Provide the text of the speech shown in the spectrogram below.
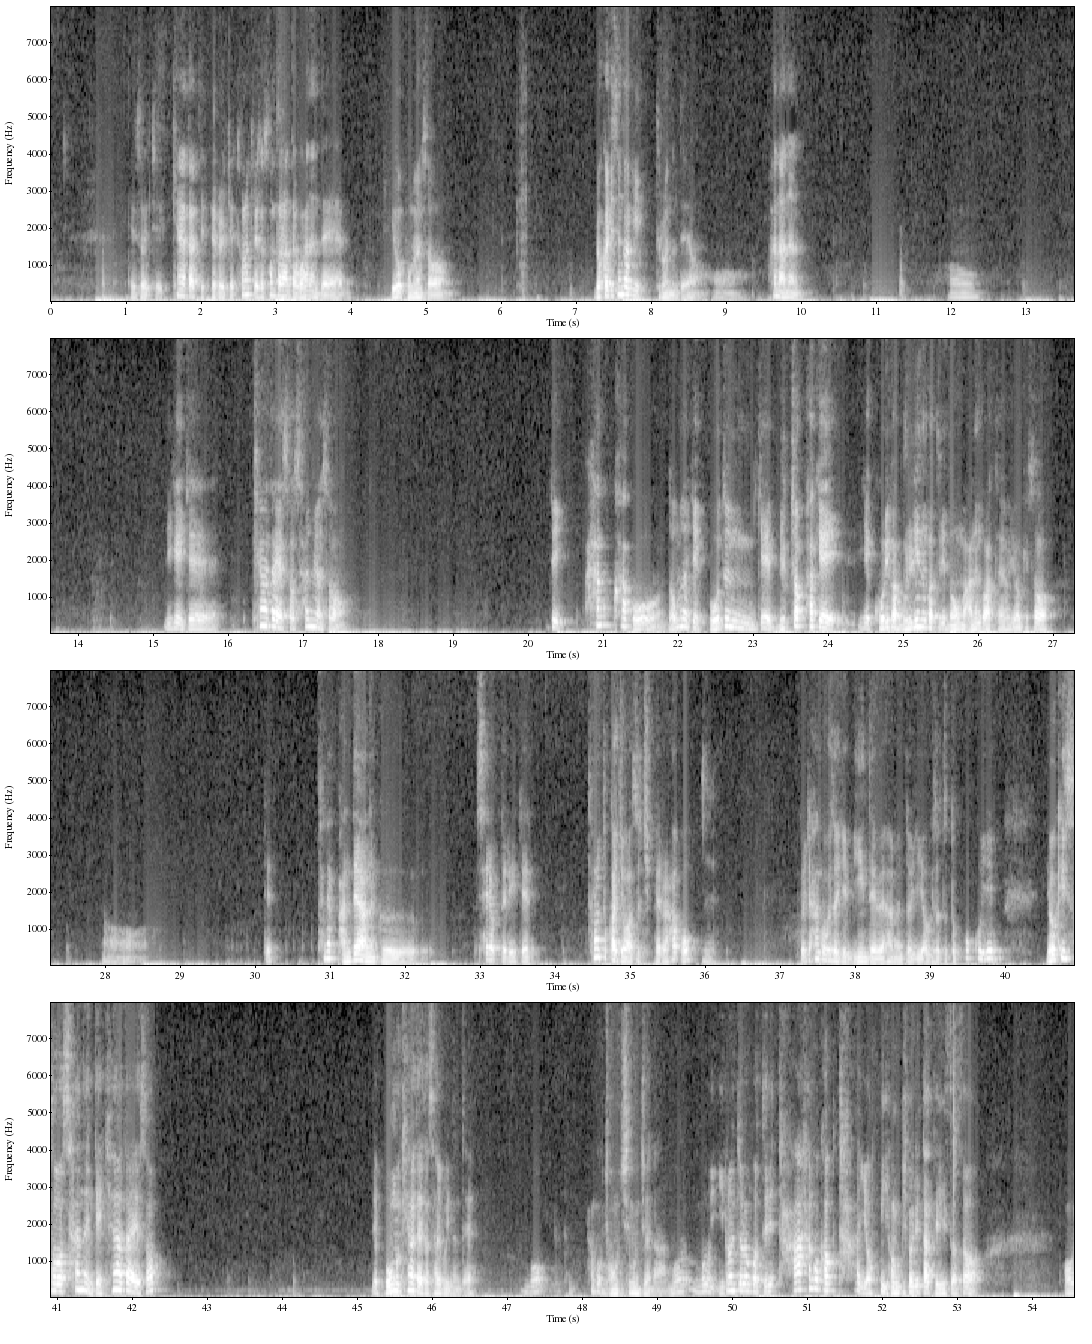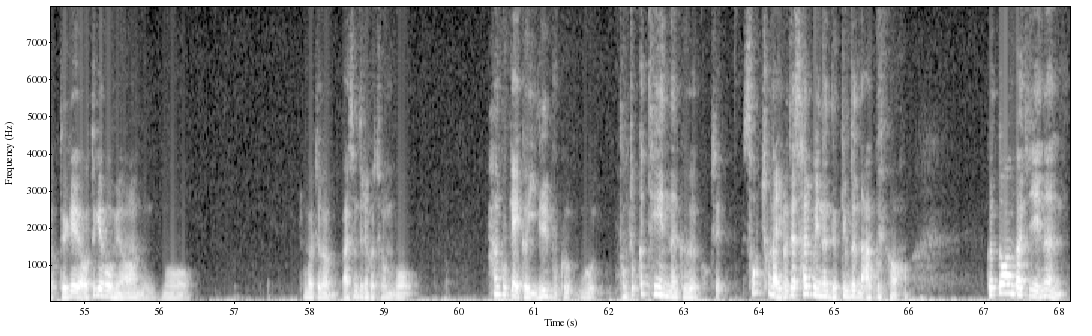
음. 그래서 이제 캐나다 대표를 이제 토론토에서 선발한다고 하는데 이거 보면서 몇 가지 생각이 들었는데요. 어, 하나는 어, 이게 이제 캐나다에서 살면서 이제 한국하고 너무나 이제 모든 게 밀접하게 이게 고리가 물리는 것들이 너무 많은 것 같아요. 여기서 어, 탄핵 반대하는 그 세력들이 이제 토론토까지 와서 집회를 하고 네. 또 이제 한국에서 이제 미인 대회 하면 또 이제 여기서도 또 뽑고 이제 여기서 사는 게 캐나다에서 몸은 캐나다에서 살고 있는데 뭐 한국 정치 문제나 뭐뭐 이런저런 것들이 다 한국하고 다 연, 연결이 다 돼 있어서 어 되게 어떻게 보면 뭐 정말 제가 말씀드린 것처럼 뭐 한국의 그 일부 그 뭐 동쪽 끝에 있는 그 혹시 속초나 이런 데 살고 있는 느낌도 나고요. 그 또 한 가지는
